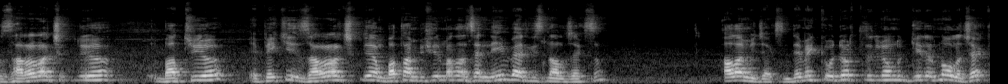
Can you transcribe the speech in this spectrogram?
zarar açıklıyor, batıyor. E peki zarar açıklayan, batan bir firmadan sen neyin vergisini alacaksın? Alamayacaksın. Demek ki o 4 trilyonluk gelir ne olacak?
